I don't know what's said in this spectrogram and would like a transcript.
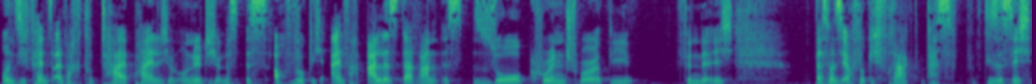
und sie fände es einfach total peinlich und unnötig. Und das ist auch wirklich einfach, alles daran ist so cringeworthy, finde ich, dass man sich auch wirklich fragt, was dieses sich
